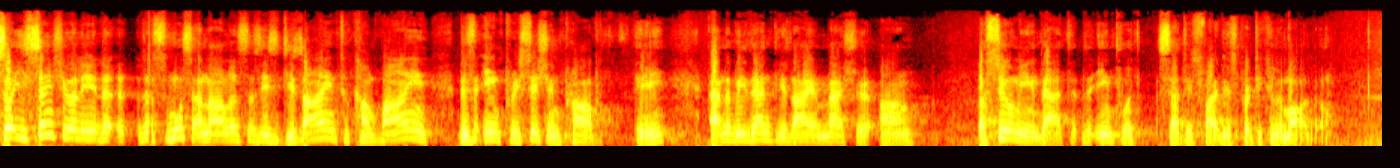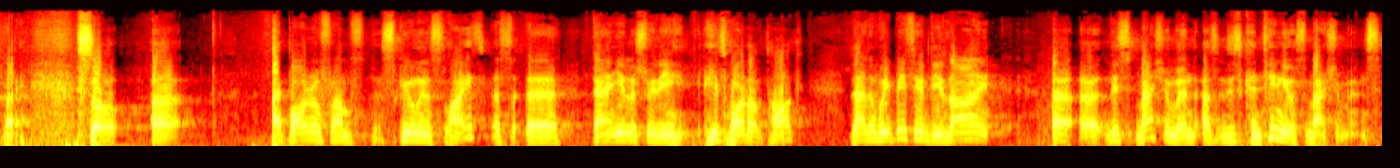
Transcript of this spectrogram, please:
so essentially, the, the smooth analysis is designed to combine this imprecision property and we then design a measure on assuming that the input satisfies this particular model. Right. So uh, I borrow from Spielman's slides, as uh, Dan illustrating his part of the talk, that we basically design uh, uh this measurement as this continuous measurement.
